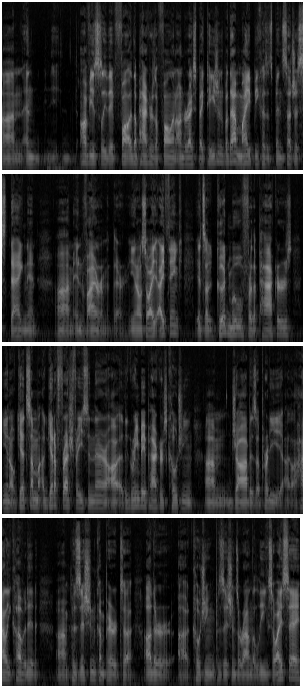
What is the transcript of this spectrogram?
um, and obviously fall, the Packers have fallen under expectations, but that might because it's been such a stagnant um, environment there. You know, so I, I think it's a good move for the Packers. You know, get some get a fresh face in there. Uh, the Green Bay Packers coaching um, job is a pretty uh, highly coveted. Um, position compared to other uh, coaching positions around the league. So I say,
